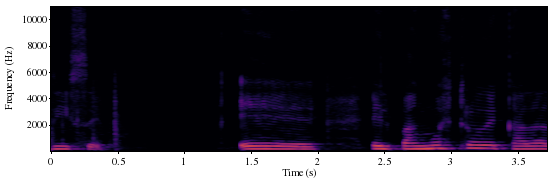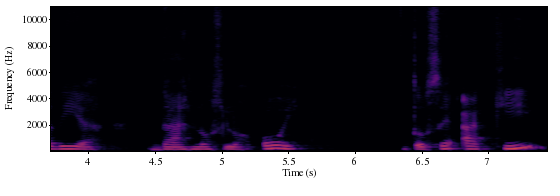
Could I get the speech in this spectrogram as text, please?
Dice, eh, el pan nuestro de cada día, dánoslo hoy. Entonces aquí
